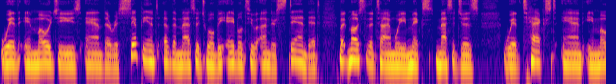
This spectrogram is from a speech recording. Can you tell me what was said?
with emojis and the recipient of the message will be able to understand it. But most of the time we mix messages with text and emojis.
